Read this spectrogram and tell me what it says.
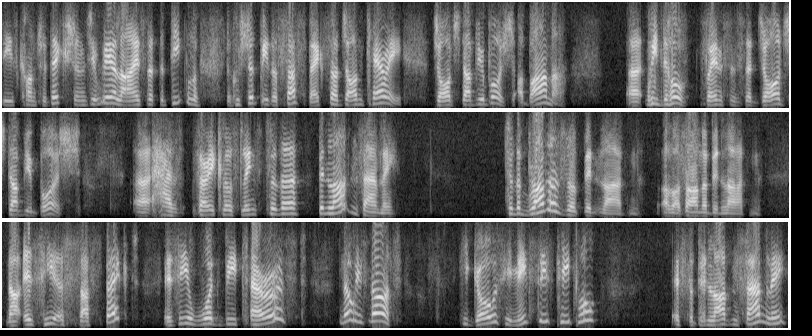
these contradictions, you realize that the people who should be the suspects are John Kerry, George W. Bush, Obama. Uh, we know, for instance, that George W. Bush uh, has very close links to the Bin Laden family to the brothers of bin Laden, of Osama bin Laden. Now, is he a suspect? Is he a would be terrorist? No, he's not. He goes, he meets these people. It's the bin Laden family.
